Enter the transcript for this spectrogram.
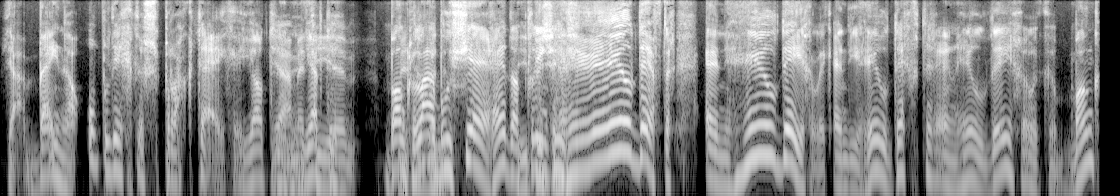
ja, bijna oplichterspraktijken. Je, had, Ja, met je die, de Bank La Bouchère, hè, dat klinkt precies. heel deftig en heel degelijk. En die heel deftige en heel degelijke bank,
